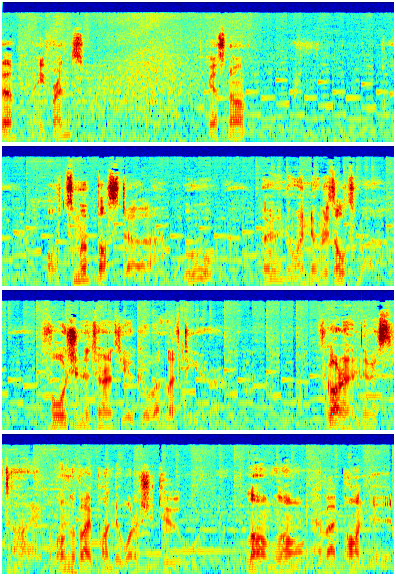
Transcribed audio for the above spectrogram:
Hi there. Any friends? Guess not. Ultima Buster. Ooh, oh, I know I noticed Ultima. Fortune eternity ago I left here. Forgotten in the mist of time, long have I pondered what I should do. Long, long have I pondered.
